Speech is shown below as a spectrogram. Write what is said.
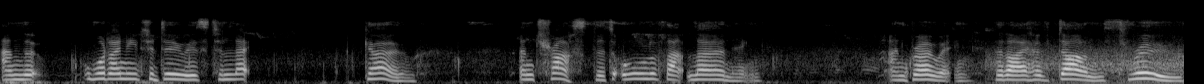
and that what I need to do is to let go and trust that all of that learning and growing that I have done through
